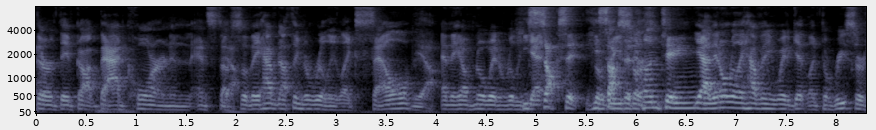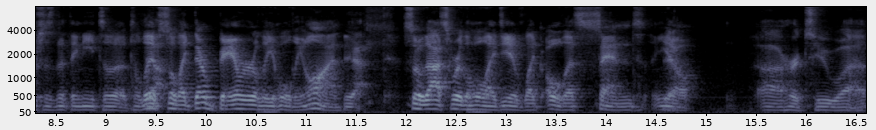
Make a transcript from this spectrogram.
they're they've got bad corn and and stuff Yeah. so they have nothing to really like sell Yeah. and they have no way to really he get sucks at he sucks at resource- hunting. yeah they don't really have any way to get like the resources that they need to to live Yeah. so like they're barely holding on yeah. so that's where the whole idea of like, oh, let's send you Yeah. know uh, her to uh,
